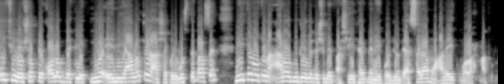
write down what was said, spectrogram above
এই ছিল স্বপ্নে কলব দেখলে কি হয়, এ নিয়ে আলোচনা আশা করি বুঝতে পারছেন। নিত্য নতুন আরও ভিডিও বেদে পাশেই থাকবেন। এই পর্যন্ত আসসালামু আলাইকুম রহমাতুল্লাহ।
